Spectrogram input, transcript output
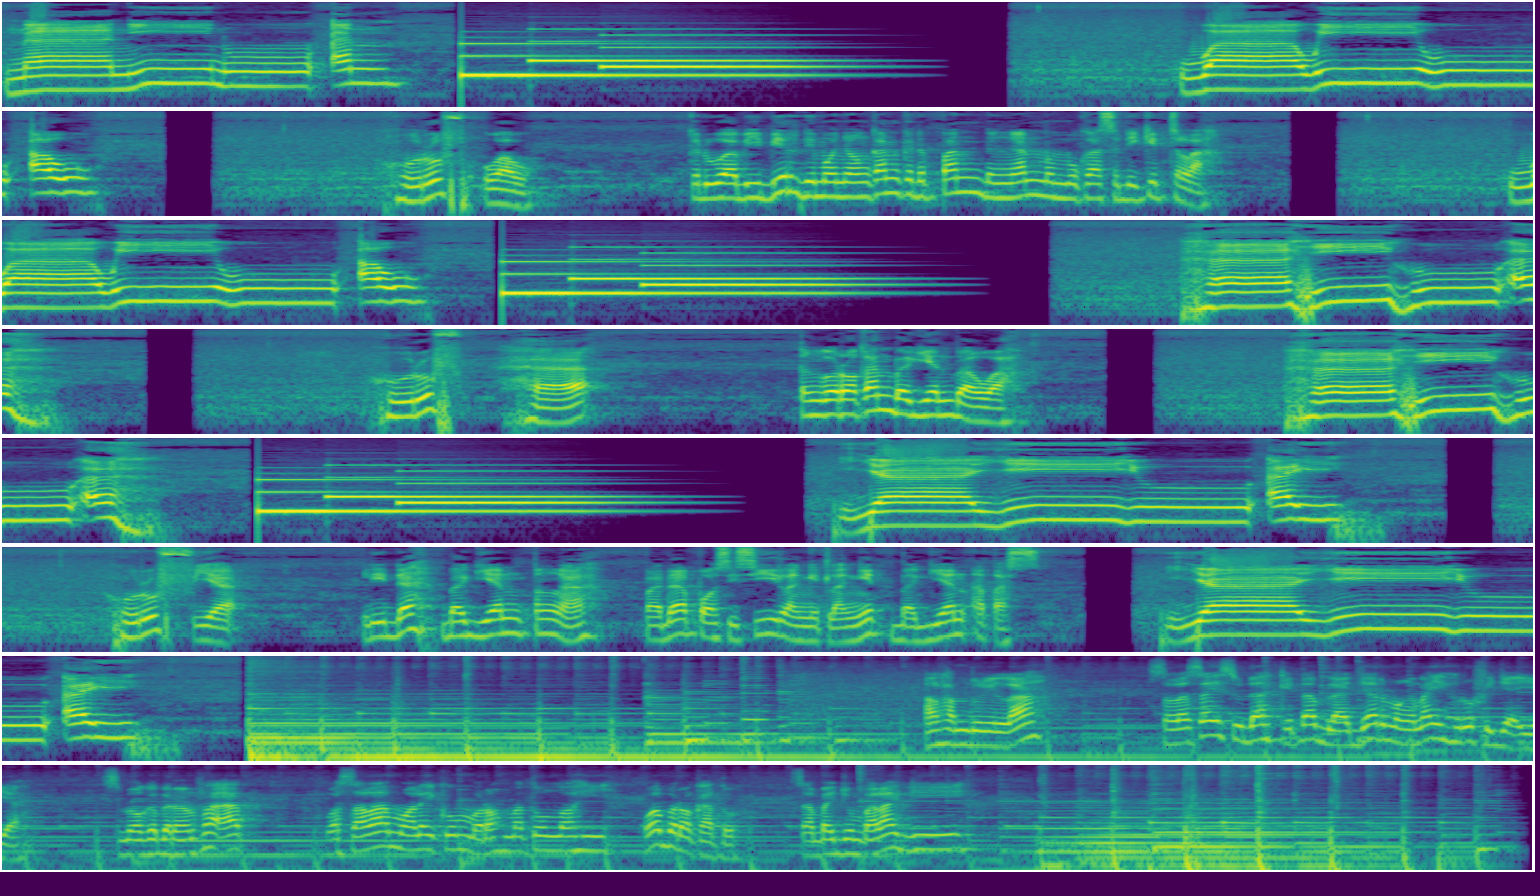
Naninu an Wawiu au Huruf waw Kedua bibir dimonyongkan ke depan dengan membuka sedikit celah. Wawiu au. Hahihu ah Huruf H Tenggorokan bagian bawah. Hahihu ah Ya yi yu ai Huruf ya. Lidah bagian tengah pada posisi langit-langit bagian atas. Ya yi yu ai. Alhamdulillah selesai sudah kita belajar mengenai huruf hijaiyah. Semoga bermanfaat. Wassalamualaikum warahmatullahi wabarakatuh. Sampai jumpa lagi.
